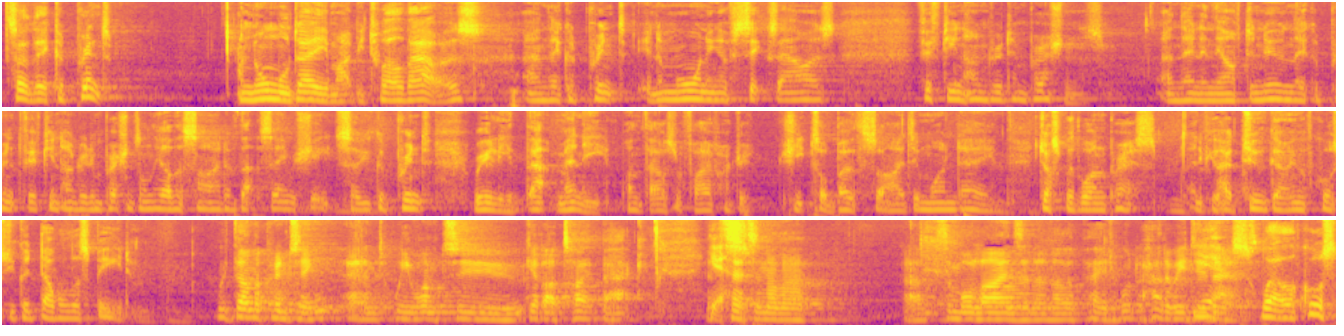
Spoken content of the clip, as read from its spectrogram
so they could print a normal day might be 12 hours, and they could print in a morning of six hours 1,500 impressions. And then in the afternoon, they could print 1,500 impressions on the other side of that same sheet. So you could print really that many, 1,500 sheets on both sides in one day, just with one press. And if you had two going, of course, you could double the speed. We've done the printing, and we want to get our type back and yes. set another um, some more lines and another page. What, how do we do yes. that? Well, of course,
